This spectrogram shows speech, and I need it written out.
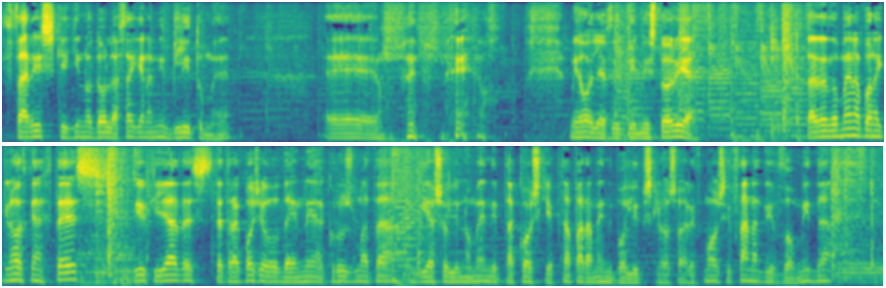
θαρρήσεις και γίνονται όλα αυτά για να μην πλήττουμε ε, με, με όλη αυτή την ιστορία τα δεδομένα που ανακοινώθηκαν χτες 2.489 κρούσματα, διασωληνωμένοι 707, παραμένει πολύ ψηλός ο αριθμός, οι θάνατοι 70.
